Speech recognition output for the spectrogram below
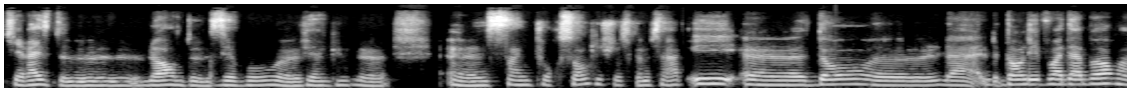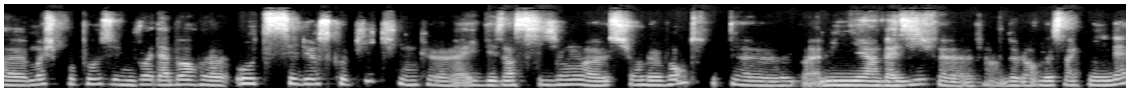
qui reste de l'ordre de 0,5%, quelque chose comme ça. Et dans la, dans les voies d'abord, moi je propose une voie d'abord haute célioscopique, donc avec des incisions sur le ventre, mini invasif, enfin de l'ordre de 5 mm,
